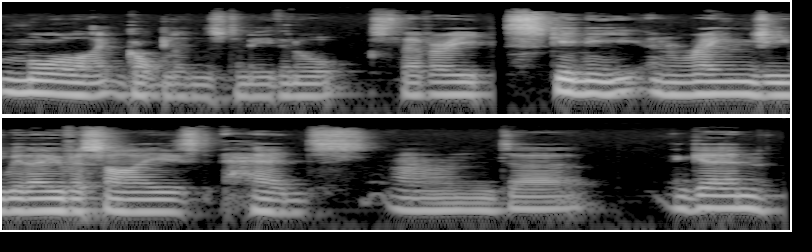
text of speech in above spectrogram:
more like goblins to me than orcs. They're very skinny and rangy with oversized heads, and uh, again,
